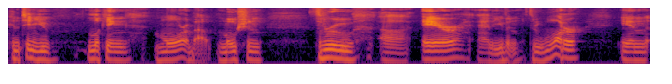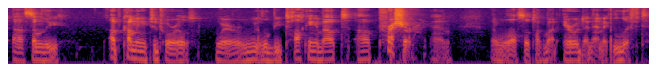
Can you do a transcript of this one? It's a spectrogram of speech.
continue looking more about motion through uh, air and even through water in some of the upcoming tutorials where we'll be talking about uh, pressure and we'll also talk about aerodynamic lift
